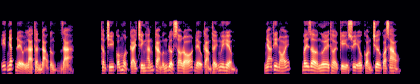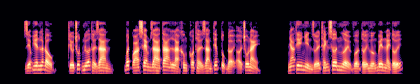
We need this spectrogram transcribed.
ít nhất đều là thần đạo cường giả. Thậm chí có một cái chính hắn cảm ứng được sau đó đều cảm thấy nguy hiểm. Nhã thi nói, bây giờ ngươi thời kỳ suy yếu còn chưa qua sao? Diệp hiên lắc đầu, thiếu chút nữa thời gian, bất quá xem ra ta là không có thời gian tiếp tục đợi ở chỗ này. Nhã thi nhìn dưới thánh sơn người vừa tới hướng bên này tới,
